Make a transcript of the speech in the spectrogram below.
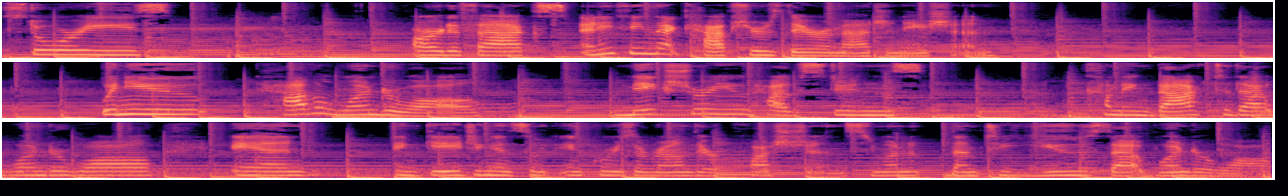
stories, artifacts, anything that captures their imagination. When you have a wonder wall, make sure you have students coming back to that wonder wall and engaging in some inquiries around their questions. You want them to use that wonder wall.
